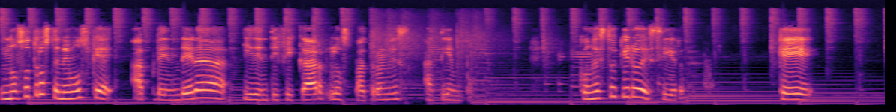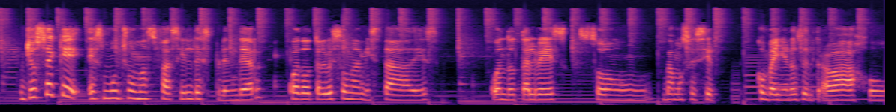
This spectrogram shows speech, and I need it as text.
Nosotros tenemos que aprender a identificar los patrones a tiempo. Con esto quiero decir que yo sé que es mucho más fácil desprender cuando tal vez son amistades, cuando tal vez son, vamos a decir, compañeros del trabajo,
